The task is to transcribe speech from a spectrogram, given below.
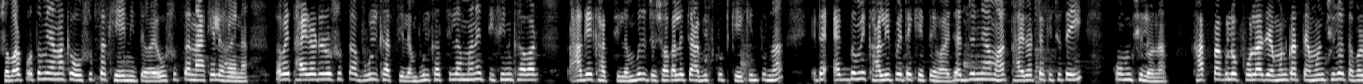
সবার প্রথমে আমাকে ওষুধটা খেয়ে নিতে হয়, ওষুধটা না খেলে হয় না। তবে থাইরয়েডের ওষুধটা ভুল খাচ্ছিলাম ভুল খাচ্ছিলাম মানে টিফিন খাওয়ার আগে খাচ্ছিলাম, বুঝেছ? সকালে চা, বিস্কুট খেয়ে, কিন্তু না, এটা একদমই খালি পেটে খেতে হয়, যার জন্য আমার থাইরয়েডটা কিছুতেই কম ছিল না। হাত পাগুলো ফোলা যেমনকার তেমন ছিল, তারপর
